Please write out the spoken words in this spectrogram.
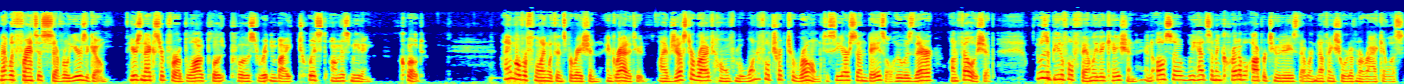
met with Francis several years ago. Here's an excerpt for a blog post written by Twist on this meeting. Quote, I am overflowing with inspiration and gratitude. I have just arrived home from a wonderful trip to Rome to see our son Basil, who was there on fellowship. It was a beautiful family vacation, and also we had some incredible opportunities that were nothing short of miraculous.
